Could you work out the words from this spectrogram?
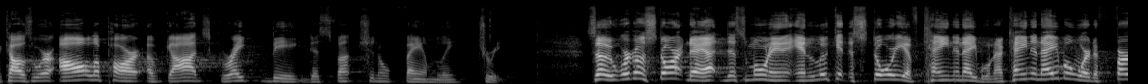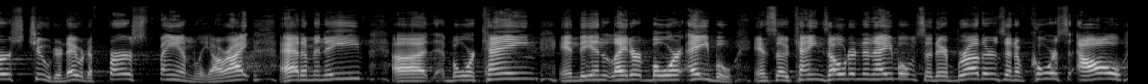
because we're all a part of God's great big dysfunctional family tree. So we're going to start that this morning and look at the story of Cain and Abel. Now, Cain and Abel were the first children. They were the first family, all right? Adam and Eve uh, bore Cain and then later bore Abel. And so Cain's older than Abel, so they're brothers. And of course, all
